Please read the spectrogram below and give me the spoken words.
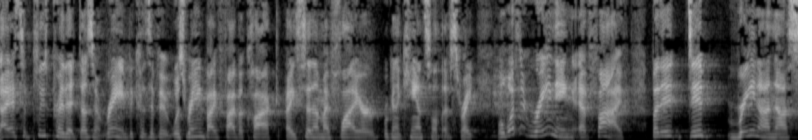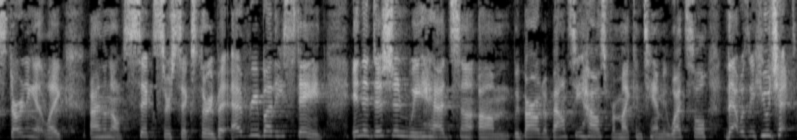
I said, please pray that it doesn't rain because if it was raining by five o'clock, I said on my flyer, we're going to cancel this, right? Well, it wasn't raining at five, but it did rain on us starting at like I don't know six or six thirty. But everybody stayed. In addition, we had some. Um, we borrowed a bouncy house from Mike and Tammy Wetzel. That was a huge hit.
